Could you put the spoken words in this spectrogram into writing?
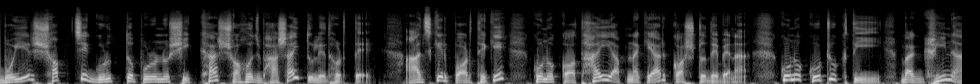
বইয়ের সবচেয়ে গুরুত্বপূর্ণ শিক্ষা সহজ ভাষায় তুলে ধরতে। আজকের পর থেকে কোনো কথাই আপনাকে আর কষ্ট দেবে না। কোনো কটুক্তি বা ঘৃণা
